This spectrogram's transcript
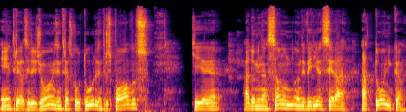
entre as religiões, entre as culturas, entre os povos, que é, a dominação não deveria ser a, a tônica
